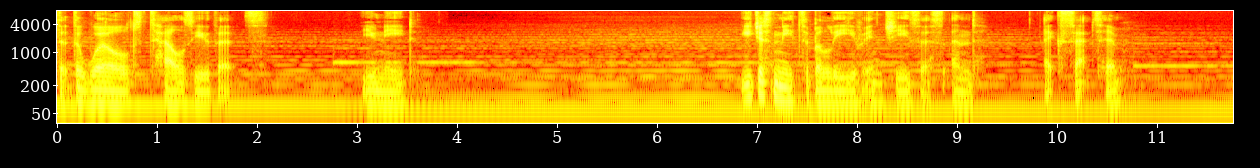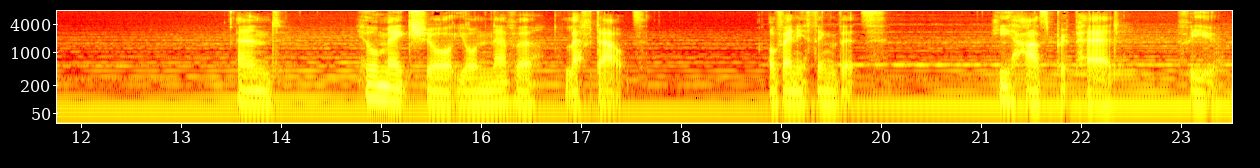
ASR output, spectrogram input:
that the world tells you that you need. You just need to believe in Jesus and accept Him and He'll make sure you're never left out of anything that He has prepared for you.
